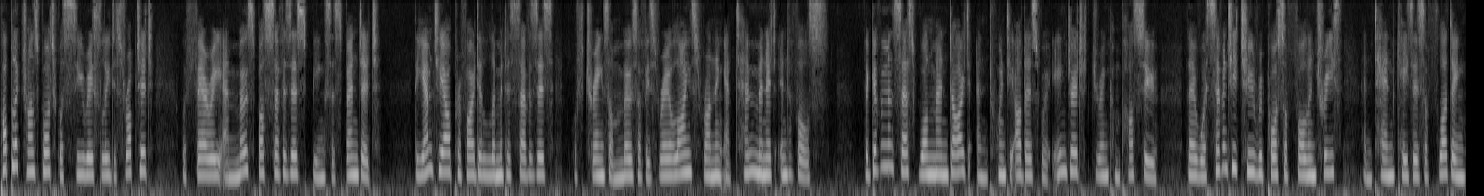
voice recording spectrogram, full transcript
Public transport was seriously disrupted, with ferry and most bus services being suspended. The MTR provided limited services, with trains on most of its rail lines running at 10 minute intervals. The government says one man died and 20 others were injured during Kompasu. There were 72 reports of fallen trees and 10 cases of flooding.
